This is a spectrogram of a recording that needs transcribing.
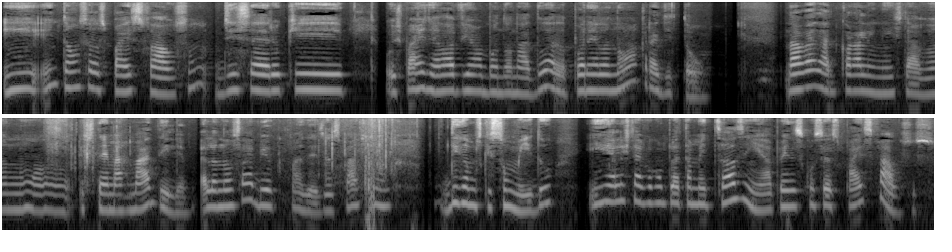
E então seus pais falsos disseram que os pais dela haviam abandonado ela, porém ela não acreditou. Na verdade, Coraline estava numa extrema armadilha. Ela não sabia o que fazer. Seus pais tinham, digamos que, sumido e ela estava completamente sozinha, apenas com seus pais falsos.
